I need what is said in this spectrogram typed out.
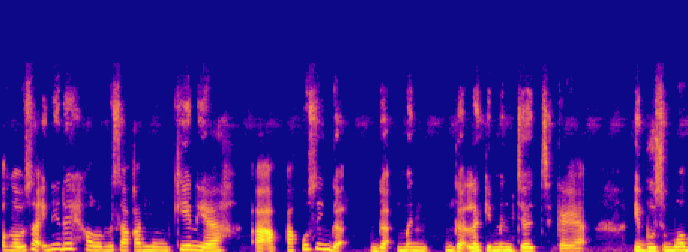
oh, nggak usah ini deh kalau misalkan mungkin ya aku sih nggak nggak men- nggak lagi menjudge kayak ibu semua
